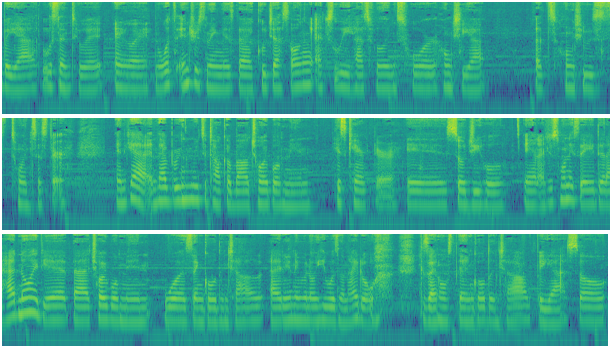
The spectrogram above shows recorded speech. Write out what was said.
but yeah listen to it anyway what's interesting is that kuja song actually has feelings for hong shia that's hong shu's twin sister and yeah and that brings me to talk about choi bo-min his character is Seo Ji-ho. And I just want to say that I had no idea that Choi Bo-min was in Golden Child. I didn't even know he was an idol because I don't stand Golden Child. But yeah, so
